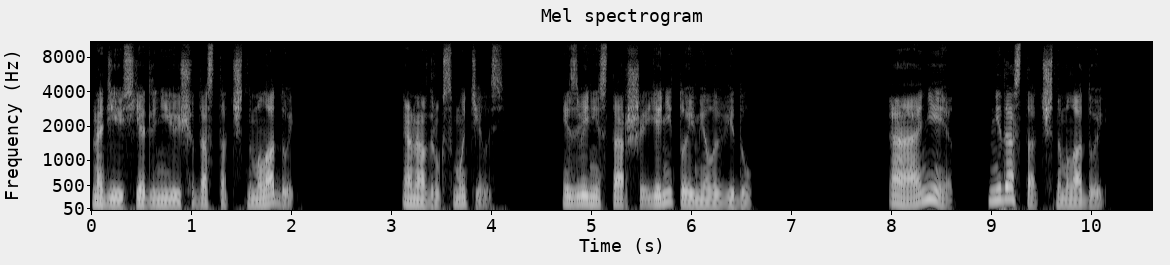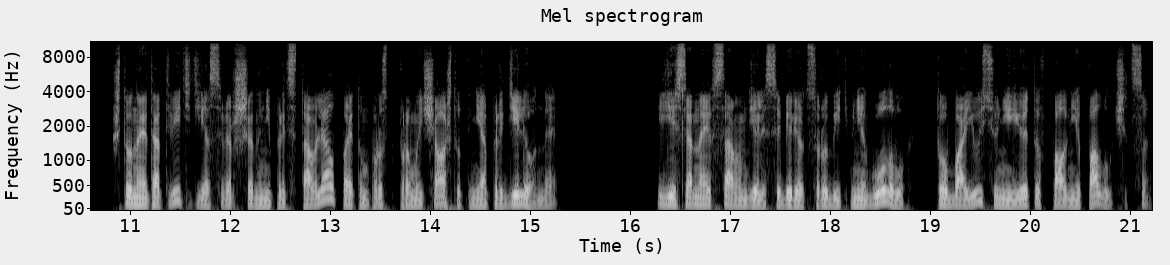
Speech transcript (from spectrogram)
Надеюсь, я для нее еще достаточно молодой. Она вдруг смутилась. Извини, старший, я не то имела в виду. А, нет, недостаточно молодой. Что на это ответить, я совершенно не представлял, поэтому просто промычал что-то неопределенное. Если она и в самом деле соберется рубить мне голову, то, боюсь, у нее это вполне получится.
